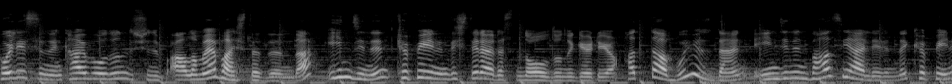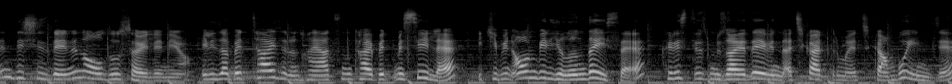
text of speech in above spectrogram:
kolyesinin kaybolduğunu düşünüp ağlamaya başladığında İnci'nin köpeğinin dişleri arasında olduğunu görüyor. Hatta bu yüzden İnci'nin bazı yerlerinde köpeğinin diş izlerinin olduğu söyleniyor. Elizabeth Taylor'ın hayatını kaybetmesiyle 2011 yılında ise Christie's Müzayede Evi'nde açık arttırmaya çıkan bu inci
